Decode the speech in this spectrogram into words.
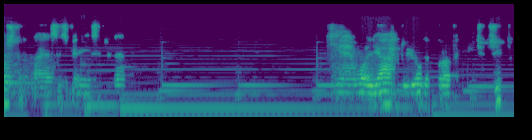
Da proposta para essa experiência de Dana, que é o olhar do yoga propriamente dito,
